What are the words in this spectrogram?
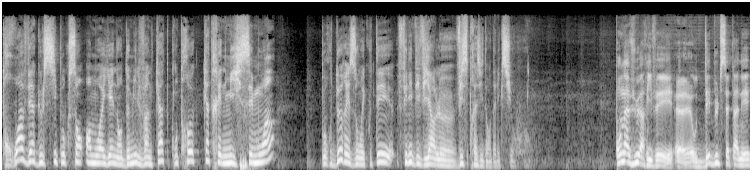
3,6% en moyenne en 2024 contre 4,5%. C'est moins pour deux raisons. Écoutez Philippe Vivien, le vice-président d'Alexio. On a vu arriver euh, au début de cette année,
